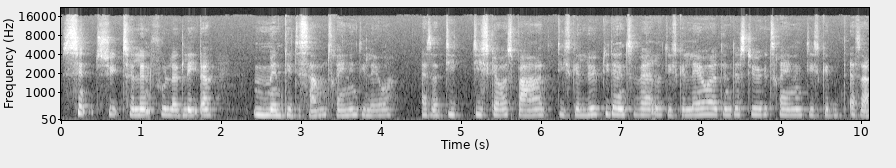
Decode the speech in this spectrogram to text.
sindssygt talentfulde atleter, men det er det samme træning, de laver. Altså, de, de skal også bare, de skal løbe de der intervaller, de skal lave al den der styrketræning, de skal, altså,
